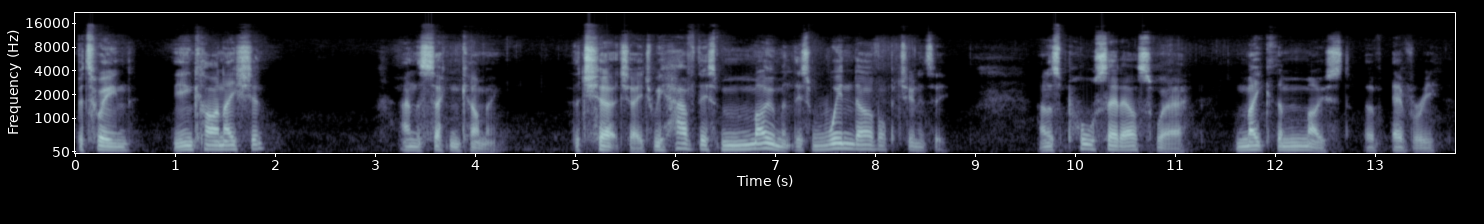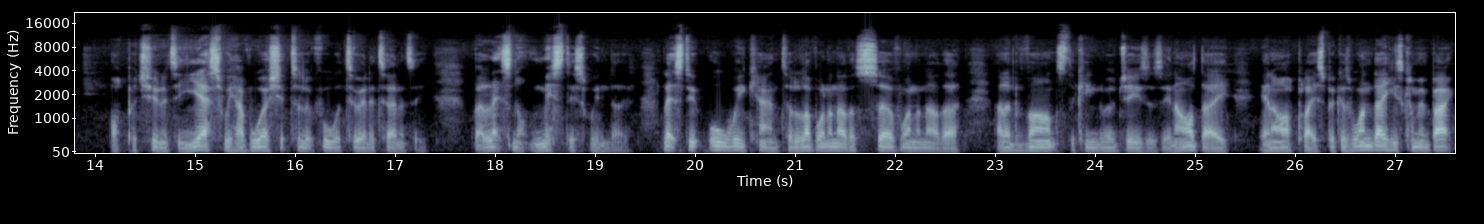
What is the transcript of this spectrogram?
between the incarnation and the second coming, the church age. We have this moment, this window of opportunity. And as Paul said elsewhere, make the most of every opportunity. Yes, we have worship to look forward to in eternity, but let's not miss this window. Let's do all we can to love one another, serve one another, and advance the kingdom of Jesus in our day, in our place, because one day he's coming back,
